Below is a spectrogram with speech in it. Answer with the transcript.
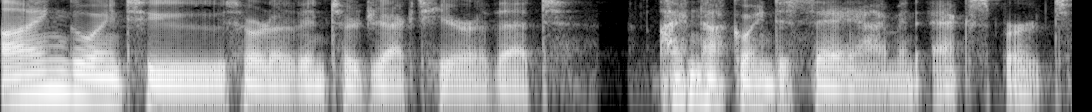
I'm going to sort of interject here that I'm not going to say I'm an expert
